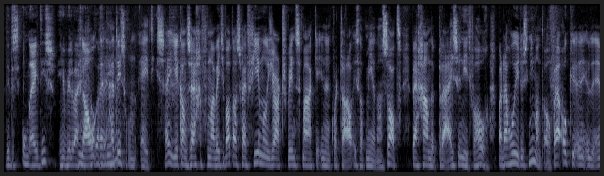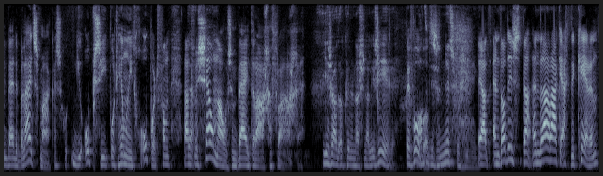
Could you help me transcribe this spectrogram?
dit is onethisch, hier willen wij geen geld Nou, eh, verdienen? het is onethisch. Hè? Je kan zeggen van, nou weet je wat, als wij 4 miljard winst maken in een kwartaal, is dat meer dan zat. Wij gaan de prijzen niet verhogen. Maar daar hoor je dus niemand over. Hè? Ook eh, eh, bij de beleidsmakers, die optie wordt helemaal niet geopperd. Van, laten Ja. we Shell nou eens een bijdrage vragen. Je zou het ook kunnen nationaliseren. Bijvoorbeeld. Want het is een nutsvoorziening. Ja, en, dat is, en daar raak je eigenlijk de kern.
